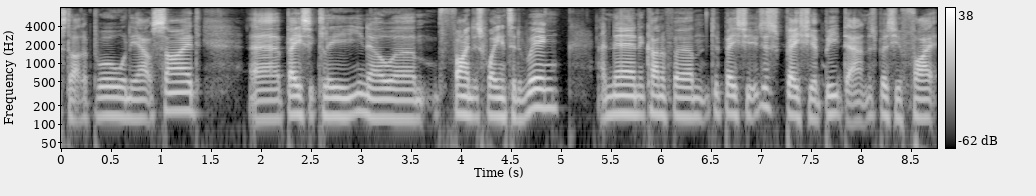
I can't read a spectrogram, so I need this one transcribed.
started a brawl on the outside uh, basically, you know, um, find its way into the ring, and then it kind of um, just basically just basically a beatdown, especially a fight.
